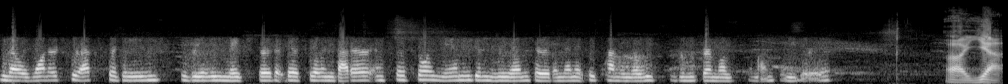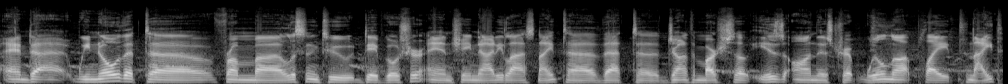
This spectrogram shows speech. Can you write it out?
you know, one or two extra games to really make sure that they're feeling better instead of going in and getting re-injured and then it becoming a week-to-week or month-to-month injury. Uh, yeah, and uh, we know that uh, from uh, listening to Dave Goucher and Shane Hnidy last night uh, that uh, Jonathan Marchessault is on this trip, will not play tonight,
